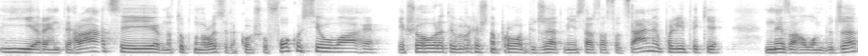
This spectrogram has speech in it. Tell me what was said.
і реінтеграції в наступному році також у фокусі уваги. Якщо говорити виключно про бюджет Міністерства соціальної політики, не загалом бюджет,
